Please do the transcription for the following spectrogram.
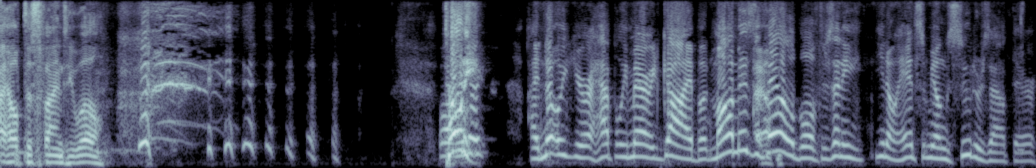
I hope this finds you well. Well, I Tony! know- I know you're a happily married guy, but mom is available if there's any, you know, handsome young suitors out there.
